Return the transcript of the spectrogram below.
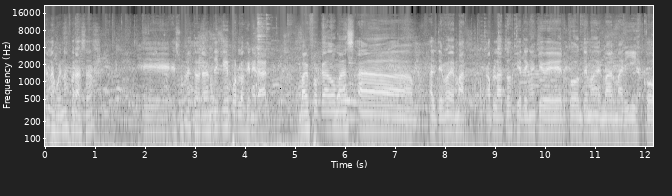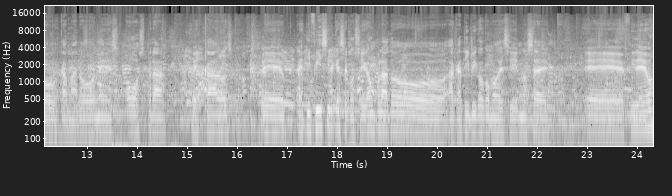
Las Buenas Brasas eh, es un restaurante que por lo general va enfocado más a- al tema de mar, a platos que tengan que ver con temas del mar, mariscos, camarones, ostra, pescados. Eh, es difícil que se consiga un plato acá típico como decir, no sé, eh, fideo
